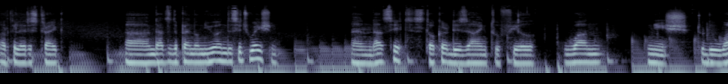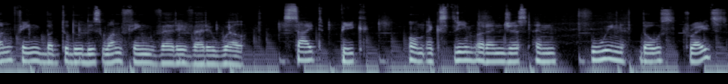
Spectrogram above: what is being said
artillery strike. Uh, that's depend on you and the situation. And that's it. Stalker designed to fill one niche, to do one thing, but to do this one thing very, very well. Side pick on extreme ranges and win those trades,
